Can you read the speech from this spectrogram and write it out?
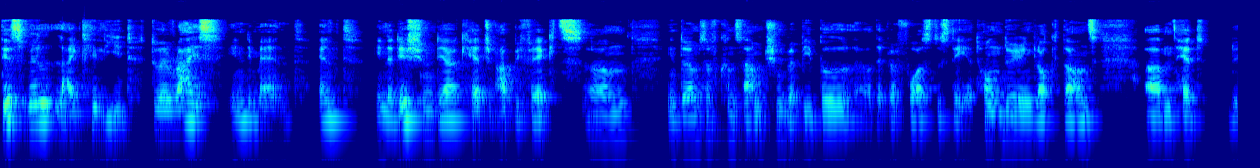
this will likely lead to a rise in demand. And in addition, there are catch up effects. Um, in terms of consumption, where people uh, that were forced to stay at home during lockdowns um, had uh,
